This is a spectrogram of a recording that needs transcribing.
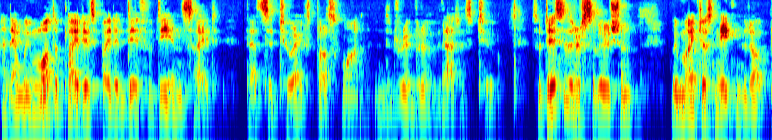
And then we multiply this by the diff of the inside. That's the 2x plus 1. And the derivative of that is 2. So this is our solution. We might just neaten it up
